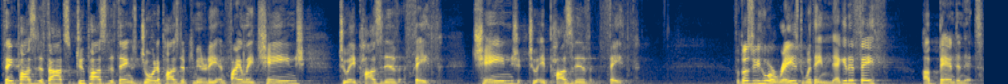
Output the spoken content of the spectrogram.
Think positive thoughts, do positive things, join a positive community, and finally change to a positive faith. Change to a positive faith. For those of you who are raised with a negative faith, abandon it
